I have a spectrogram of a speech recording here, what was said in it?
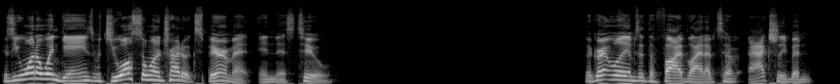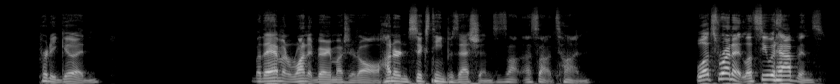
because you want to win games, but you also want to try to experiment in this too. The Grant Williams at the five lineups have actually been pretty good, but they haven't run it very much at all. 116 possessions. That's not that's not a ton. But let's run it. Let's see what happens.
